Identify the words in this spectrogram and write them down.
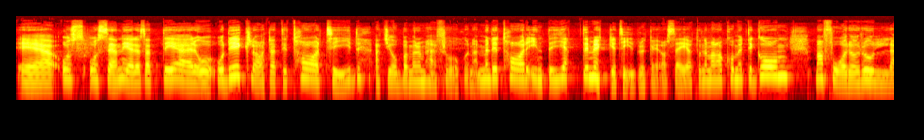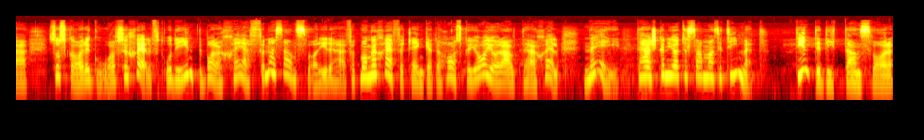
Eh, och, och sen är det så att det är, och, och, det är klart att det tar tid att jobba med de här frågorna. Men det tar inte jättemycket tid brukar jag säga. Utan när man har kommit igång, man får det att rulla, så ska det gå av sig självt. Och det är inte bara chefernas ansvar i det här. För att många chefer tänker att, jaha, ska jag göra allt det här själv? Nej, det här ska ni göra tillsammans i teamet. Det är inte ditt ansvar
